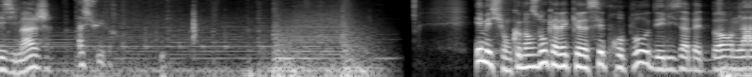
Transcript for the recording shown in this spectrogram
Les images à suivre. Et messieurs, on commence donc avec euh, ces propos d'Elisabeth Borne. La,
